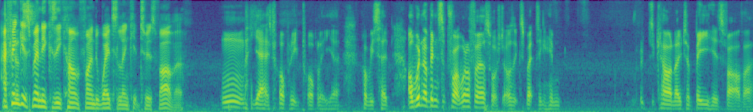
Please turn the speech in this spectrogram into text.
I think it's mainly because he can't find a way to link it to his father. Mm, yeah, it's probably probably yeah, probably said. I wouldn't have been surprised when I first watched it. I was expecting him, Takano, to be his father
